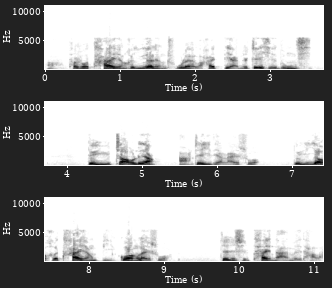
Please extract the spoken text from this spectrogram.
啊，他说太阳和月亮出来了，还点着这些东西，对于照亮啊这一点来说。”对于要和太阳比光来说，真是太难为他了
